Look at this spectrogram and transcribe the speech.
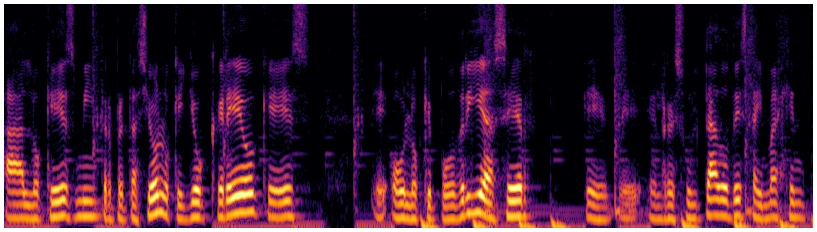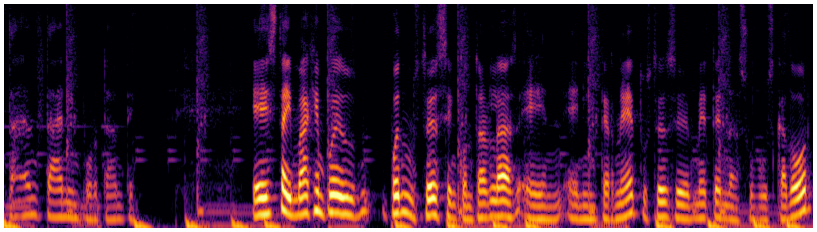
a lo que es mi interpretación, lo que yo creo que es eh, o lo que podría ser eh, eh, el resultado de esta imagen tan tan importante. Esta imagen pueden ustedes encontrarla en, en, internet, ustedes se meten a su buscador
